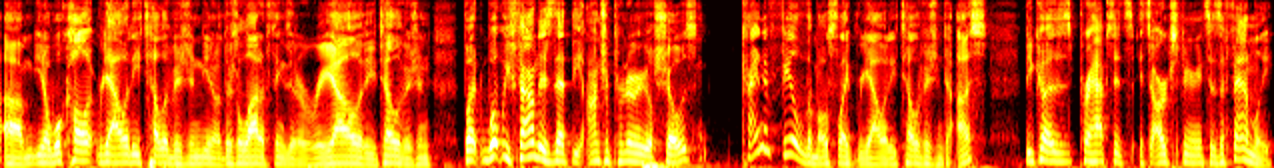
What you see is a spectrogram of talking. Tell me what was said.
Um, you know, we'll call it reality television. You know, there's a lot of things that are reality television. But what we found is that the entrepreneurial shows kind of feel the most like reality television to us because perhaps it's it's our experience as a family.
